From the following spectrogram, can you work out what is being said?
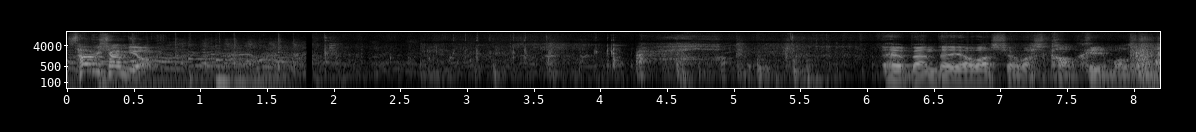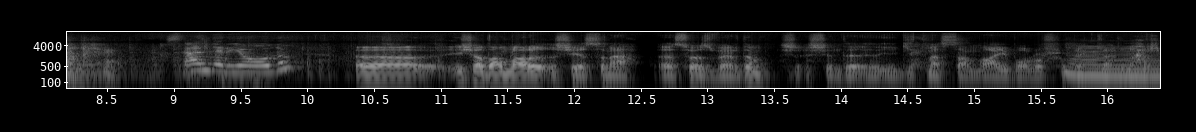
sevişemiyor. E, ben de yavaş yavaş kalkayım o zaman. Sen nereye oğlum? Ee, iş adamları şeysine söz verdim. Ş- şimdi e, gitmezsem ayıp olur, beklerler.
